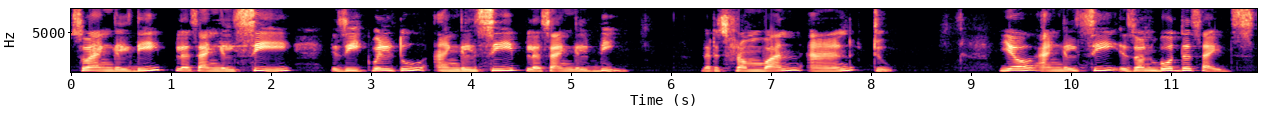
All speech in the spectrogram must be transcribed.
So angle D plus angle C is equal to angle C plus angle B. That is from 1 and 2 here angle C is on both the sides.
